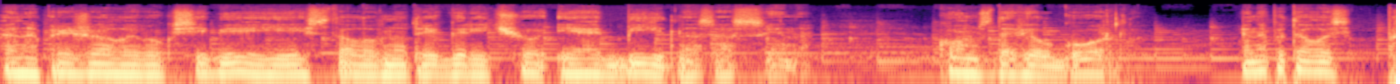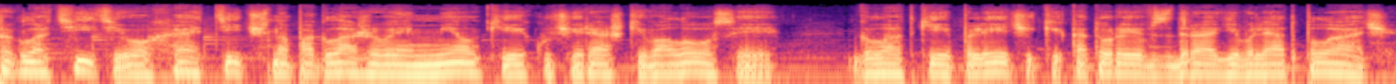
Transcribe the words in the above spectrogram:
Она прижала его к себе, и ей стало внутри горячо и обидно за сына. Ком сдавил горло. Она пыталась проглотить его, хаотично поглаживая мелкие кучеряшки волос и гладкие плечики, которые вздрагивали от плача.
